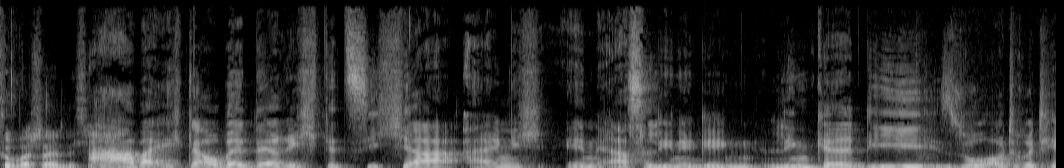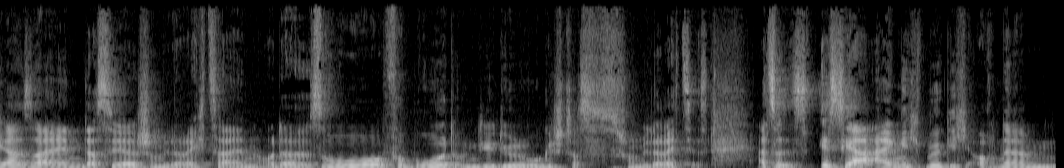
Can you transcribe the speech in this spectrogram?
So wahrscheinlich. Aber ich glaube, der richtet sich ja eigentlich in erster Linie gegen Linke, die so autoritär sein, dass sie ja schon wieder rechts sein oder so verbot und ideologisch, dass es schon wieder rechts ist. Also es ist ja eigentlich wirklich auch eine,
